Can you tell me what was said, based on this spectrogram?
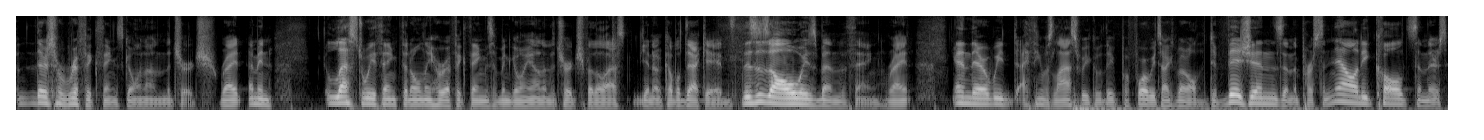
there's horrific things going on in the church, right? I mean, lest we think that only horrific things have been going on in the church for the last you know couple decades this has always been the thing right and there we i think it was last week or the week before we talked about all the divisions and the personality cults and there's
